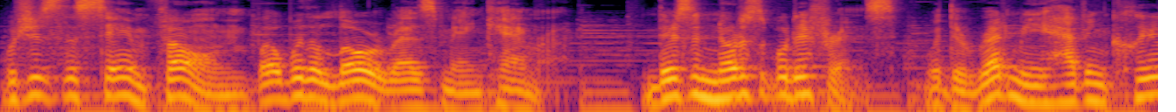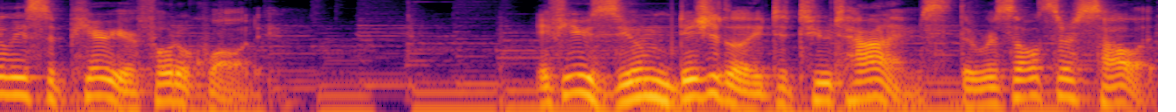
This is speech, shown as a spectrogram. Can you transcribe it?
which is the same phone, but with a lower res main camera. There's a noticeable difference, with the Redmi having clearly superior photo quality. If you zoom digitally to two times, the results are solid.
